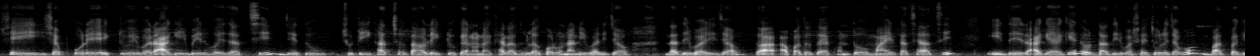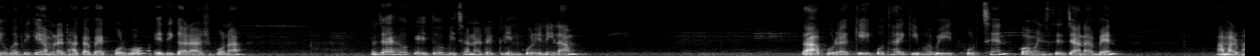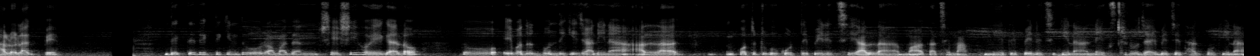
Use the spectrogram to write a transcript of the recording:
সেই হিসাব করে একটু এবার আগেই বের হয়ে যাচ্ছি। যেহেতু ছুটিই খাচ্ছ, তাহলে একটু কেননা খেলাধুলা করো নানি বাড়ি যাও, দাদির বাড়ি যাও। তো আপাতত এখন তো মায়ের কাছে আছি। ঈদের আগে আগে ওর দাদির বাসায় চলে যাব। বাদ বাকি ওখান থেকে আমরা ঢাকা ব্যাক করব। এদিকে আর আসব না। যাই হোক, এই তো বিছানাটা ক্লিন করে নিলাম। তা আপুরা কে কোথায়, কীভাবে ঈদ করছেন কমেন্টসে জানাবেন। আমার ভালো লাগবে। দেখতে দেখতে কিন্তু রমাদান শেষই হয়ে গেল। তো এবাদত বন্দি কি জানি না, আল্লাহ কতটুকু করতে পেরেছি, আল্লাহ কাছে মাপ নিতে পেরেছি কি না নেক্সট রোজায় বেঁচে থাকব কি না।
